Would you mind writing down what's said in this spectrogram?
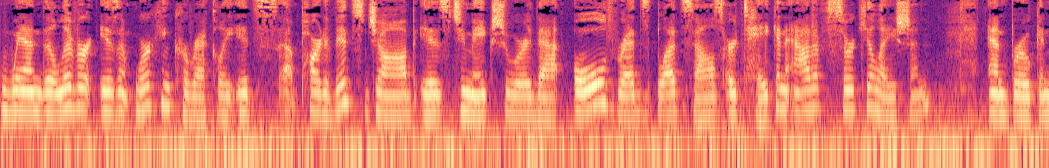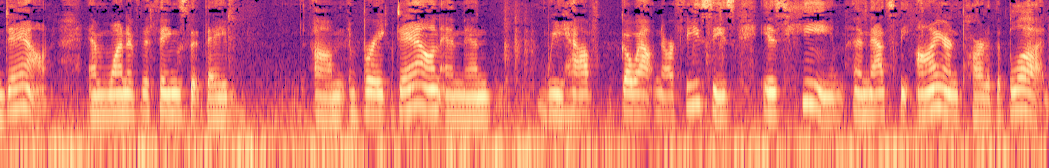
when the liver isn't working correctly, it's uh, part of its job is to make sure that old red blood cells are taken out of circulation and broken down. And one of the things that they um, break down and then we have go out in our feces is heme, and that's the iron part of the blood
